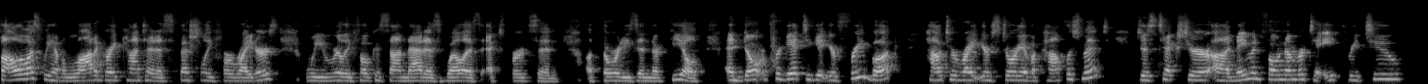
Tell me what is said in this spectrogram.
follow us. We have a lot of great content, especially for writers. We really focus on that as well as experts and authorities in their field. And don't forget to get your free book, How to Write Your Story of Accomplishment. Just text your uh, name and phone number to 832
